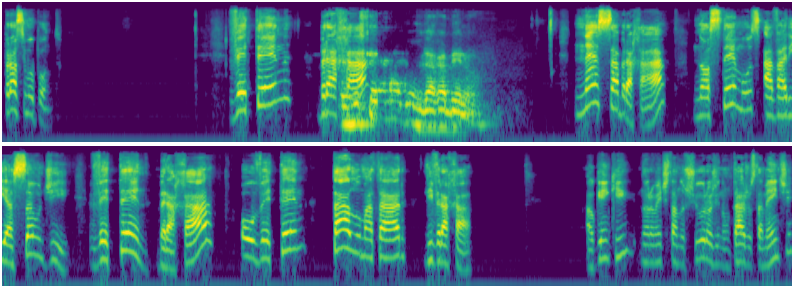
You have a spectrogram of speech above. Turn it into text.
Próximo ponto. Veten brachá. Nessa brachá, nós temos a variação de veten brachá ou veten talumatar livrachá. Alguém que normalmente está no shur, hoje não está justamente,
